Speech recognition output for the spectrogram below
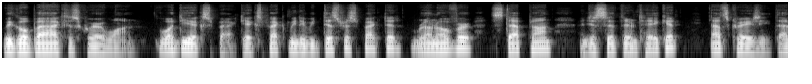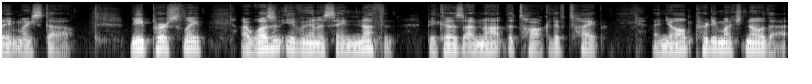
we go back to square one. What do you expect? Do you expect me to be disrespected, run over, stepped on, and just sit there and take it? That's crazy. That ain't my style. Me personally, I wasn't even going to say nothing because I'm not the talkative type. And y'all pretty much know that.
